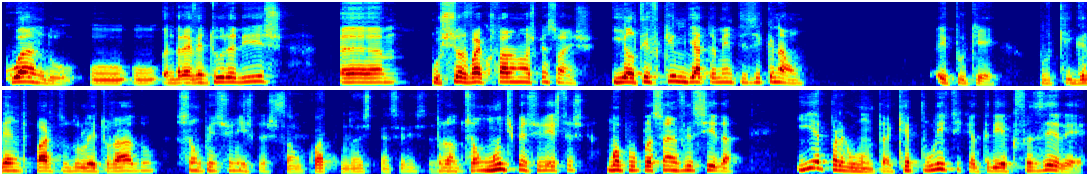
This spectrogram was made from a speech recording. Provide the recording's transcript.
quando o, o André Ventura diz uh, o senhor vai cortar ou não as pensões. E ele teve que imediatamente dizer que não. E porquê? Porque grande parte do eleitorado são pensionistas. São 4 milhões de pensionistas. Pronto, são muitos pensionistas, uma população envelhecida. E a pergunta que a política teria que fazer é:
